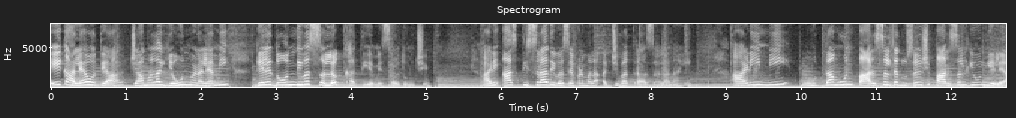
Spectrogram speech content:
एक आल्या होत्या ज्या मला येऊन म्हणाल्या मी गेले दोन दिवस सलग खातीये मिसळ तुमची. आणि आज तिसरा दिवस आहे पण मला अजिबात त्रास झाला नाही. आणि मी मुद्दामहून पार्सल त्या दुसऱ्या दिवशी पार्सल घेऊन गेल्या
